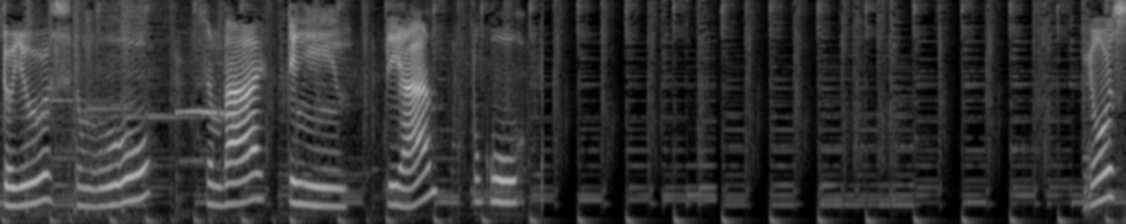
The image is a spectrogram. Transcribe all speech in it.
Terus tunggu sampai dingin. Kemudian buku. Terus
